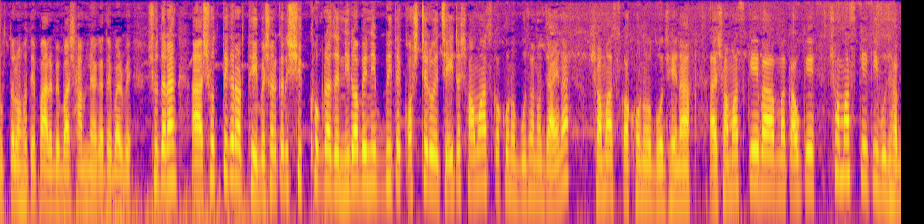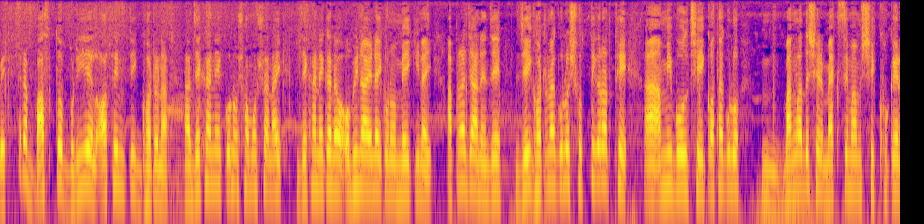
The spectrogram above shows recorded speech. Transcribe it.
উত্তোলন হতে পারবে বা সামনে আগাতে পারবে। সুতরাং সত্যিকার অর্থে বেসরকারি শিক্ষকরা যে নীরবে নিবৃতে কষ্টে রয়েছে, এটা সমাজ কখনো বোঝানো যায় না, সমাজ কখনো বোঝে না। সমাজকে বা কাউকে, সমাজকে কি বুঝাবে? এটা বাস্তব রিয়েল অথেন্টিক ঘটনা। যেখানে কোনো সমস্যা নাই, যেখানে কোনো অভিনয় নাই, কোনো মেকি নাই। আপনারা জানেন যে যেই ঘটনাগুলো সত্যিকার অর্থে আমি বলছি, এই কথাগুলো বাংলাদেশের ম্যাক্সিমাম শিক্ষকের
